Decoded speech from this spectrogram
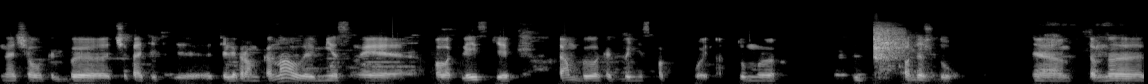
начал как бы читать эти э, телеграм-каналы местные, балаклейские, там было как бы неспокойно. Думаю, подожду. Там на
